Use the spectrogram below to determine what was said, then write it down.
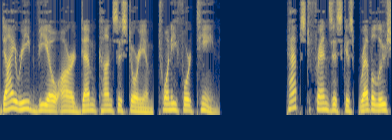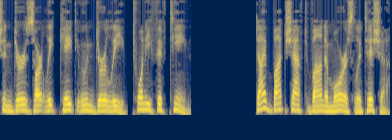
Die Rede vor dem Konsistorium 2014 Papst Franziskus, Revolution der Zärtlichkeit und der Liebe 2015 Die Botschaft von Amoris Laetitia.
